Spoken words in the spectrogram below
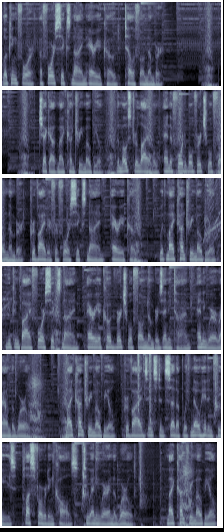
Looking for a 469 area code telephone number. Check out My Country Mobile, the most reliable and affordable virtual phone number provider for 469 area code. With My Country Mobile, you can buy 469 area code virtual phone numbers anytime, anywhere around the world. My Country Mobile provides instant setup with no hidden fees, plus forwarding calls to anywhere in the world. My Country Mobile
